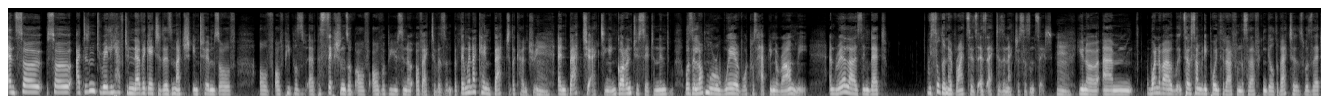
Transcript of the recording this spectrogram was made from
and so so I didn't really have to navigate it as much in terms of of of people's uh, perceptions of, of of abuse and of activism. But then when I came back to the country and back to acting and got into set and then was a lot more aware of what was happening around me and realizing that we still don't have rights as, as actors and actresses on set. You know, um, one of our, so somebody pointed out from the South African Guild of Actors was that,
